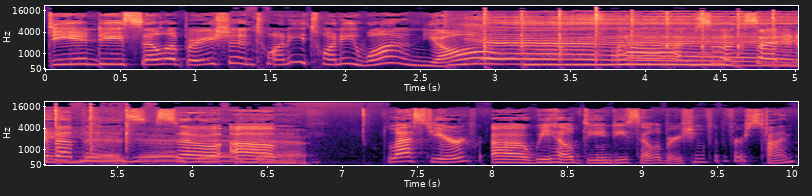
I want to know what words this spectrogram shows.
D&D Celebration 2021, y'all. Ah, I'm so excited about this. yeah, so, yeah, um. Last year uh, we held D&D Celebration for the first time,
